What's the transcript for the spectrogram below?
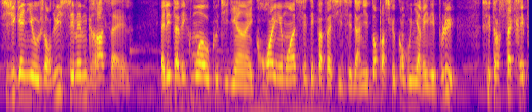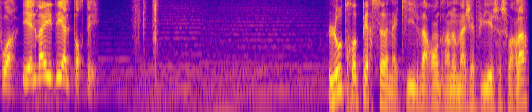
Si j'ai gagné aujourd'hui, c'est même grâce à elle. Elle est avec moi au quotidien et croyez-moi, c'était pas facile ces derniers temps parce que quand vous n'y arrivez plus, c'est un sacré poids et elle m'a aidé à le porter. L'autre personne à qui il va rendre un hommage appuyé ce soir-là,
